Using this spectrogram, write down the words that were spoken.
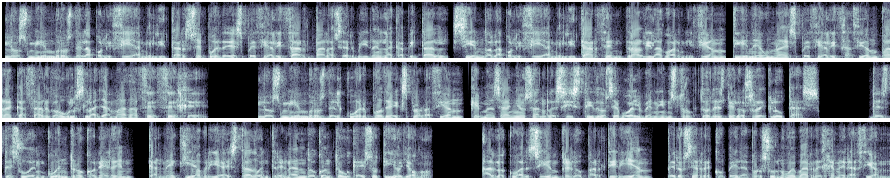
Los miembros de la policía militar se puede especializar para servir en la capital, siendo la policía militar central y la guarnición tiene una especialización para cazar ghouls la llamada CCG. Los miembros del cuerpo de exploración que más años han resistido se vuelven instructores de los reclutas. Desde su encuentro con Eren, Kaneki habría estado entrenando con Touka y su tío Yomo. A lo cual siempre lo partirían, pero se recupera por su nueva regeneración.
